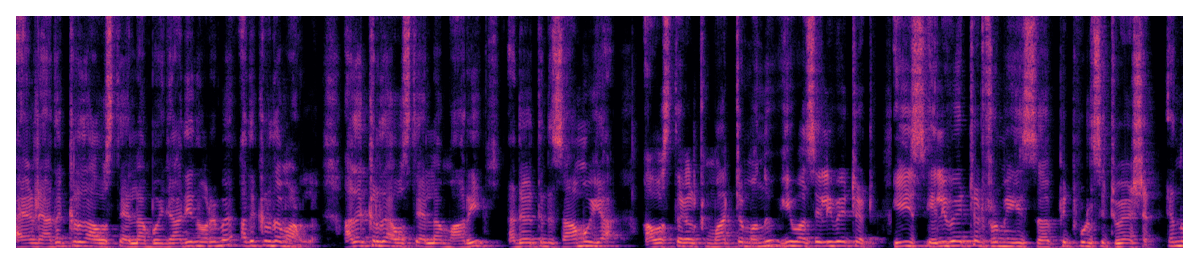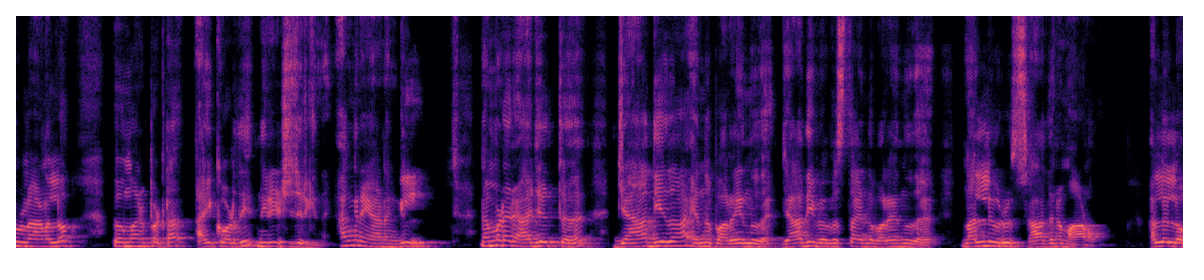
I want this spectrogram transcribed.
അയാളുടെ അധികൃത അവസ്ഥയെല്ലാം പോയി. ജാതി എന്ന് പറയുമ്പോൾ അധികൃതമാണല്ലോ. അധികൃത അവസ്ഥയെല്ലാം മാറി അദ്ദേഹത്തിന്റെ സാമൂഹ്യ അവസ്ഥകൾക്ക് മാറ്റം വന്നു. He was elevated is elevated from his pitiful situation എന്നുള്ളതാണല്ലോ ബഹുമാനപ്പെട്ട ഹൈക്കോടതി നിരീക്ഷിച്ചിരിക്കുന്നത്. അങ്ങനെയാണെങ്കിൽ നമ്മുടെ രാജ്യത്ത് ജാതീയത എന്ന് പറയുന്നത് ജാതി വ്യവസ്ഥ എന്ന് പറയുന്നത് നല്ലൊരു സാധനമാണോ? അല്ലല്ലോ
